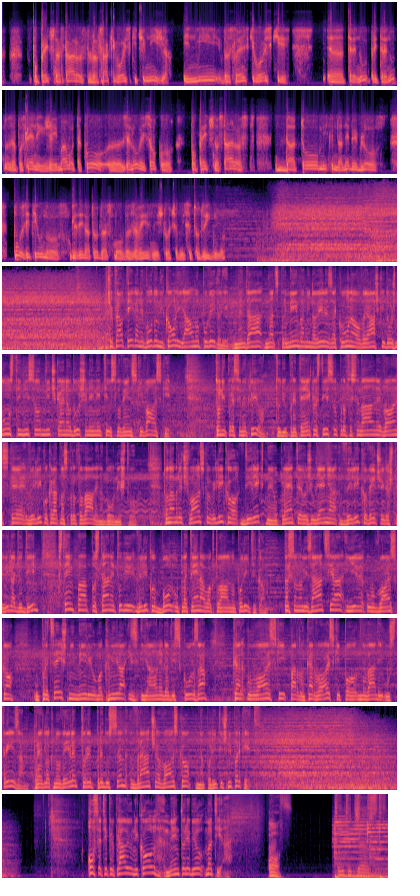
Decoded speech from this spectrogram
poprečna starost v vsaki vojski čim nižja. In mi v slovenski vojski eh, trenu, pri trenutno zaposlenih že imamo tako eh, zelo visoko poprečno starost, da to mislim, da ne bi bilo pozitivno, glede na to, da smo v zavezništvu, če bi se to dvignilo. Čeprav tega ne bodo nikoli javno povedali, menda nad spremembami novele zakona o vojaški dožnosti niso nič kaj navdušeni niti v slovenski vojski. To ni presenetljivo. Tudi v preteklosti so profesionalne vojske veliko krat nasprotovale naborništvu. To namreč vojsko veliko direktne oplete v življenja veliko večjega števila ljudi, s tem pa postane tudi veliko bolj upletena v aktualno politiko. Personalizacija je v vojsko v precejšnji meri umaknila iz javnega diskurza, kar v vojski, pardon, kar vojski po navadi ustreza. Predlog novele torej predvsem vrača vojsko na politični parket. Offset je pripravil Nikol, mentor je bil Matija. Off. Into just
